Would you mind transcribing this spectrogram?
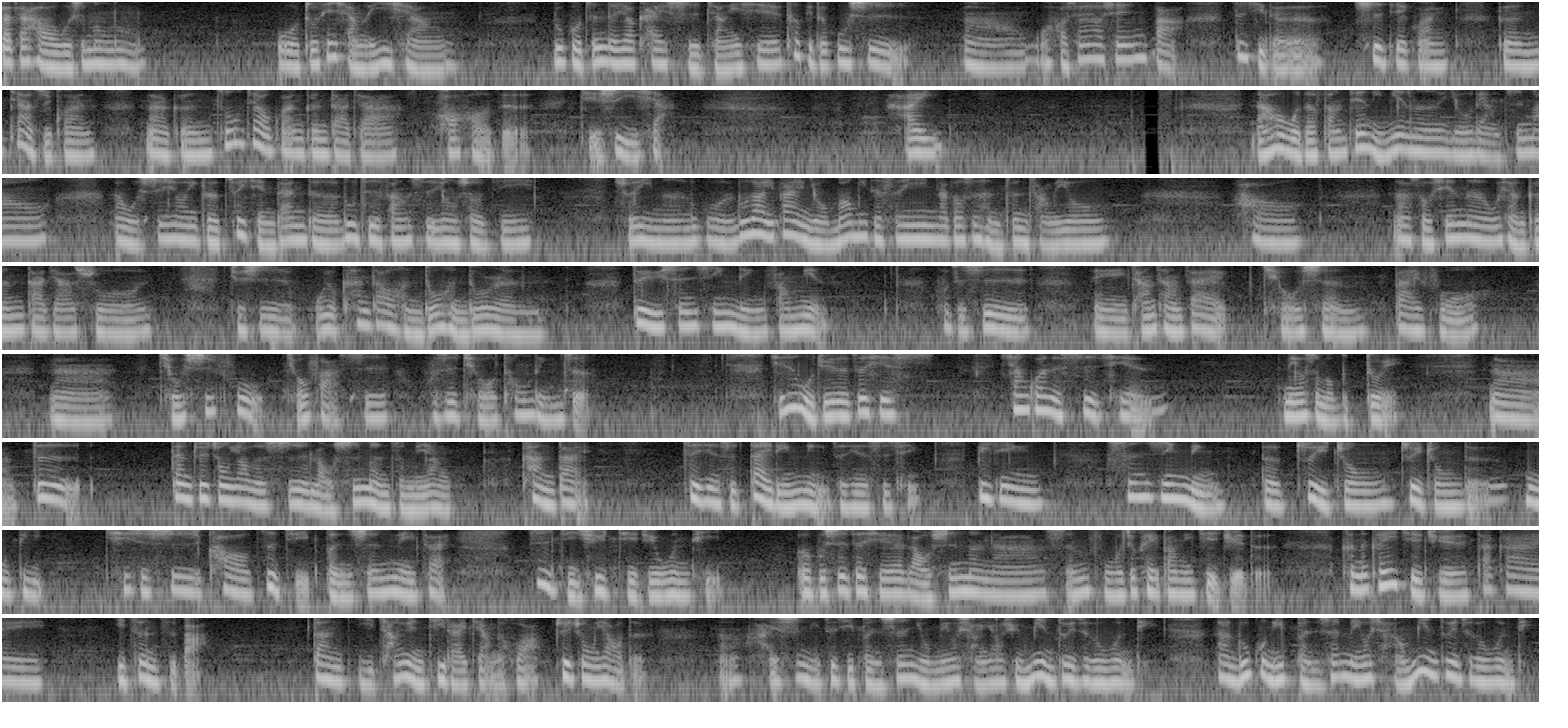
大家好，我是梦露。我昨天想了一想，如果真的要开始讲一些特别的故事，那我好像要先把自己的世界观跟价值观，那跟宗教观跟大家好好的解释一下。嗨，然后我的房间里面呢有两只猫。那我是用一个最简单的录制方式，用手机，所以呢，如果录到一半有猫咪的声音，那都是很正常的哟。好，那首先呢，我想跟大家说，就是我有看到很多很多人对于身心灵方面，或者是诶常常在求神拜佛，那求师傅、求法师，或是求通灵者。其实我觉得这些事相关的事件没有什么不对，那这但最重要的是老师们怎么样看待这件事，带领你这件事情。毕竟身心灵的最终最终的目的，其实是靠自己本身内在自己去解决问题，而不是这些老师们啊神佛就可以帮你解决的。可能可以解决大概一阵子吧，但以长远计来讲的话，最重要的，嗯，还是你自己本身有没有想要去面对这个问题。那如果你本身没有想要面对这个问题，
